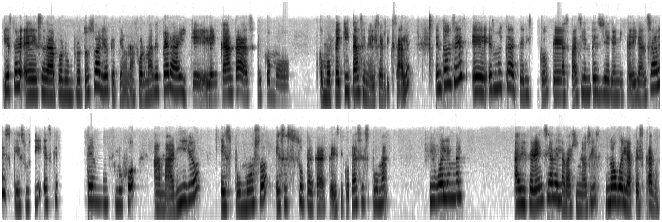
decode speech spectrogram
Y este eh, se da por un protozoario que tiene una forma de pera y que le encanta hacer como como pequitas en el cervix, ¿sale? Entonces, eh, es muy característico que las pacientes lleguen y te digan, ¿sabes qué, Susi? Es que tengo un flujo amarillo, espumoso, eso es súper característico, que hace espuma y huele mal. A diferencia de la vaginosis, no huele a pescado,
